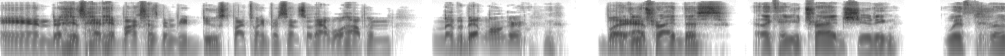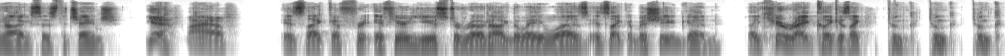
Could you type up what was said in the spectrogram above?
and his head hitbox has been reduced by 20%, so that will help him live a bit longer. But have you at- tried this? Like, have you tried shooting with Roadhog since the change? yeah, I have. It's like a free. If you're used to Roadhog the way he was, it's like a machine gun. Like your right click is like tunk tunk tunk.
